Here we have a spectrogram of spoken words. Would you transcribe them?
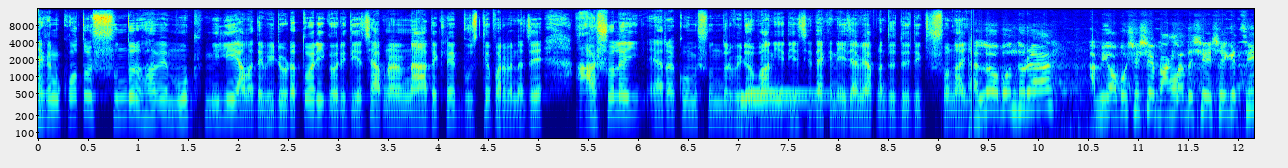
দেখেন কত সুন্দরভাবে মুখ মিলিয়ে আমাদের ভিডিওটা তৈরি করে দিয়েছে। আপনারা না দেখলে বুঝতে পারবেন না যে আসলেই এরকম সুন্দর ভিডিও বানিয়ে দিয়েছে। দেখেন, এই যে আমি আপনাদের যদি শোনাই। হ্যালো বন্ধুরা, আমি অবশেষে বাংলাদেশে এসে গেছি।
